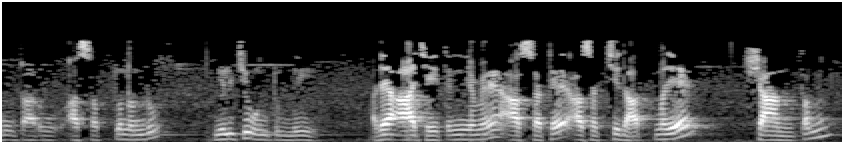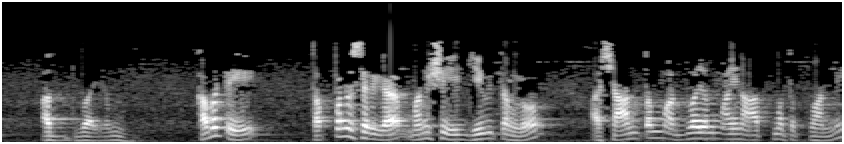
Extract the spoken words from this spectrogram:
ఉంటారు. ఆ సత్తునందు నిలిచి ఉంటుంది. అదే ఆ చైతన్యమే ఆ సతే ఆ సచ్చిదాత్మయే శాంతం అద్వయం. కాబట్టి తప్పనిసరిగా మనిషి జీవితంలో ఆ శాంతం అద్వయం అయిన ఆత్మతత్వాన్ని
